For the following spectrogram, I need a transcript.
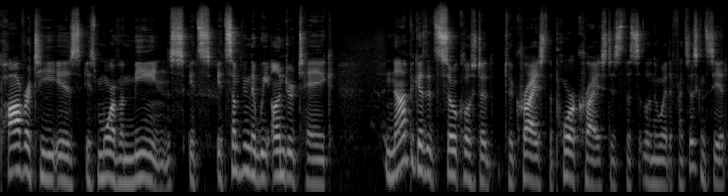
poverty is is more of a means. It's it's something that we undertake, not because it's so close to, to Christ. The poor Christ is the, the way the Franciscans see it,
